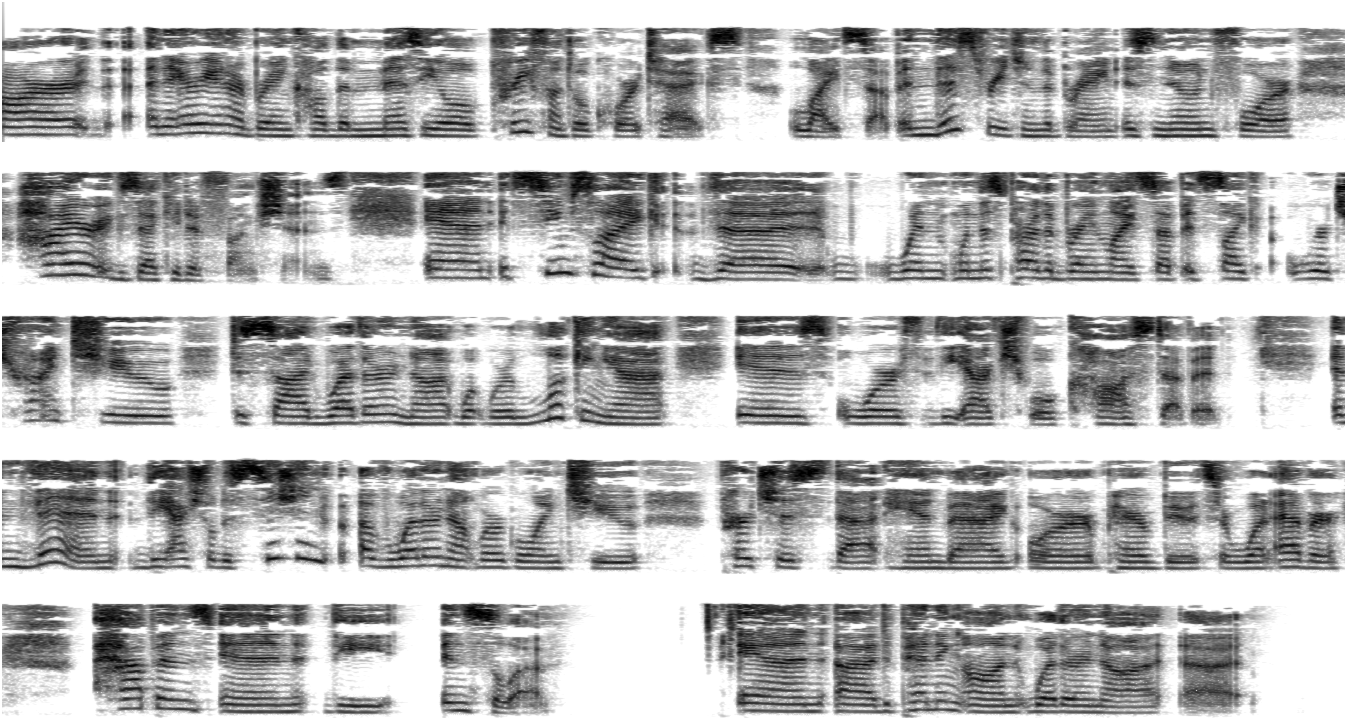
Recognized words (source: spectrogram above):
an area in our brain called the mesial prefrontal cortex lights up. And this region of the brain is known for higher executive functions. And it seems like the, when, when this part of the brain lights up, it's like we're trying to decide whether or not what we're looking at is worth the actual cost of it. And then the actual decision of whether or not we're going to purchase that handbag or pair of boots or whatever happens in the insula. And uh, depending on whether or not uh,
